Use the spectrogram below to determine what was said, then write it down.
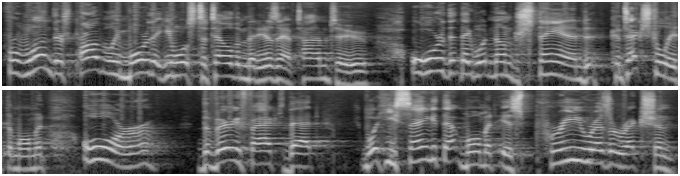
For one, there's probably more that he wants to tell them that he doesn't have time to, or that they wouldn't understand contextually at the moment, or the very fact that what he's saying at that moment is pre resurrection,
